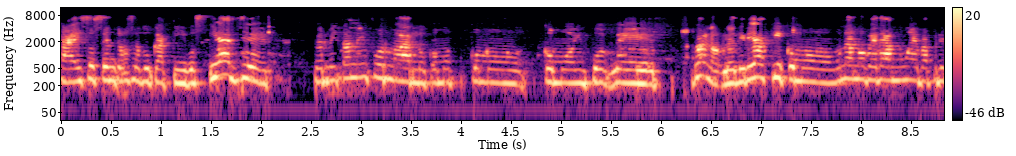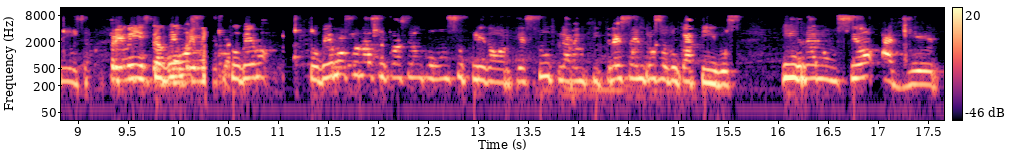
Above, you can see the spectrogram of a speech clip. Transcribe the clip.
a esos centros educativos. Y ayer, permítanme informarlo como, como, como eh, bueno, le diría aquí como una novedad nueva, primicia. Primicia, tuvimos, tuvimos, tuvimos una situación con un suplidor que suple a 23 centros educativos y renunció ayer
